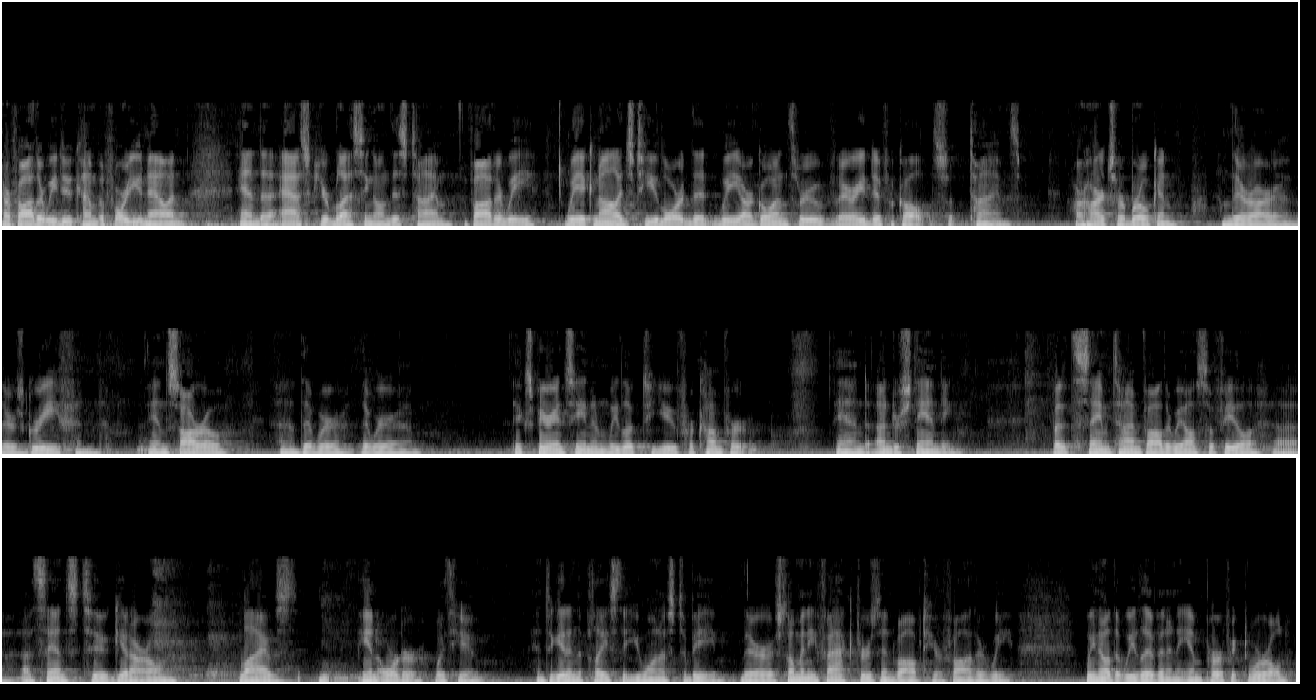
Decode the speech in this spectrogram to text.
Our Father, we do come before you now and and uh, ask your blessing on this time. Father, we we acknowledge to you, Lord, that we are going through very difficult times. Our hearts are broken. There are there's grief and and sorrow uh, that we're that we're uh, experiencing, and we look to you for comfort and understanding. But at the same time, Father, we also feel uh, a sense to get our own lives in order with you and to get in the place that you want us to be. There are so many factors involved here, Father. We we know that we live in an imperfect world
